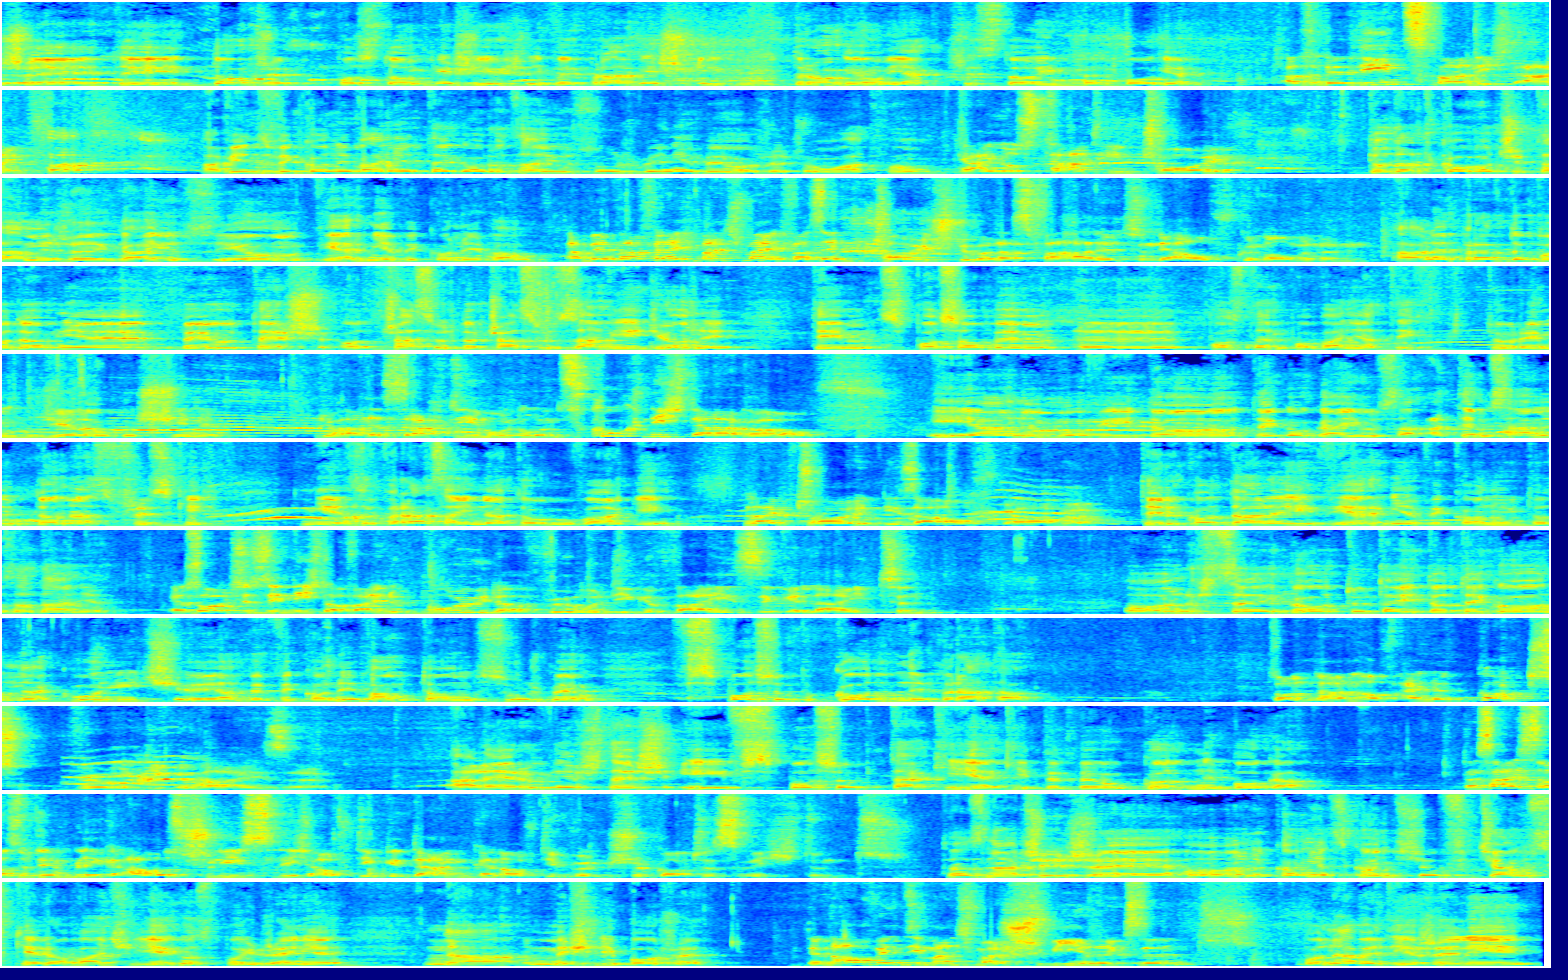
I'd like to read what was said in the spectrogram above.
że ty dobrze postąpisz, jeśli wyprawisz ich w drogę, jak przystoi przed Bogiem. Also der Dienst war nicht einfach. A więc wykonywanie tego rodzaju służby nie było rzeczą łatwą. Gaius tat ihn treu, Dodatkowo czytamy, że Gajus ją wiernie wykonywał, aber er war vielleicht manchmal etwas enttäuscht über das Verhalten der Aufgenommenen. ale prawdopodobnie był też od czasu do czasu zawiedziony tym sposobem e, postępowania tych, którym udzielał gościny. Johannes sagt ihm und uns, guck nicht darauf, I Jan mówi do tego Gajusa, a tym samym do nas wszystkich, nie zwracaj na to uwagi, bleib treu in dieser Aufgabe. tylko dalej wiernie wykonuj to zadanie. Er sollte sie nicht auf eine brüderwürdige Weise geleiten, On chce go tutaj do tego nakłonić, e, aby wykonywał tą służbę w sposób godny brata, sondern auf eine gottwürdige Weise. ale również też i w sposób taki, jaki by był godny Boga. Das heißt also den Blick ausschließlich auf die Gedanken, auf die Wünsche Gottes richtend. To znaczy, że on koniec końców chciał skierować jego spojrzenie na myśli Boże. Denn auch wenn sie manchmal schwierig sind, Bo nawet jeżeli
